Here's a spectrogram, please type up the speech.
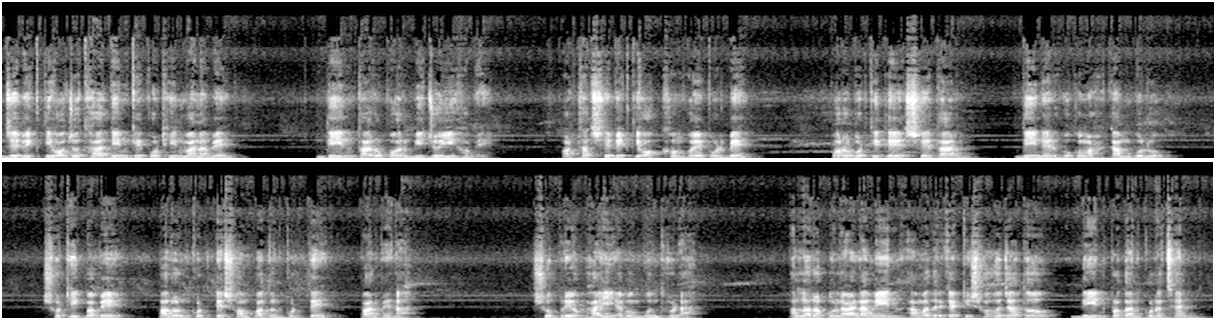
যে ব্যক্তি অযথা দিনকে কঠিন বানাবে, দিন তার উপর বিজয়ী হবে। অর্থাৎ সে ব্যক্তি অক্ষম হয়ে পড়বে। পরবর্তীতে সে তার দিনের হুকুম হাকামগুলো সঠিকভাবে পালন করতে, সম্পাদন করতে পারবে না। সুপ্রিয় ভাই এবং বন্ধুরা, আল্লাহ রব্বুল্লা আলমিন আমাদেরকে একটি সহজাত দিন প্রদান করেছেন।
